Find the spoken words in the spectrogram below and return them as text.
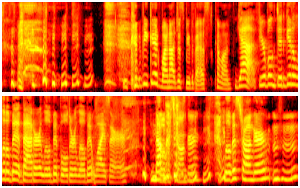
You're going to be good. Why not just be the best? Come on. yeah, Firbolg did get a little bit badder, a little bit bolder, a little bit wiser. Not A little bit stronger. a little bit stronger. Mm-hmm.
